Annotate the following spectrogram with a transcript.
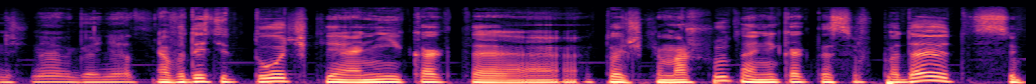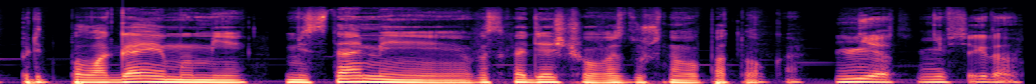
начинают гоняться. А вот эти точки, они как-то, точки маршрута, они как-то совпадают с предполагаемыми местами восходящего воздушного потока? Нет, не всегда.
